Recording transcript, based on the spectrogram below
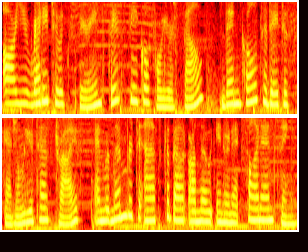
Are you ready to experience this vehicle for yourself? Then call today to schedule your test drive, and remember to ask about our low internet financing.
